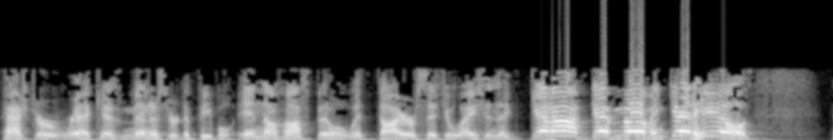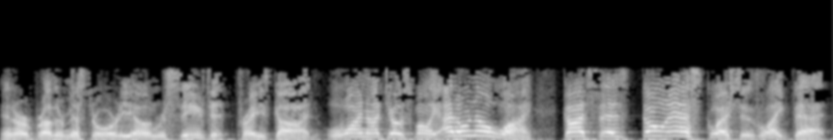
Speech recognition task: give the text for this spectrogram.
Pastor Rick has ministered to people in the hospital with dire situations. They get up, get moving, get healed. And our brother Mr. Ordeon received it. Praise God. Well, why not Joe Smalley? I don't know why. God says, don't ask questions like that.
